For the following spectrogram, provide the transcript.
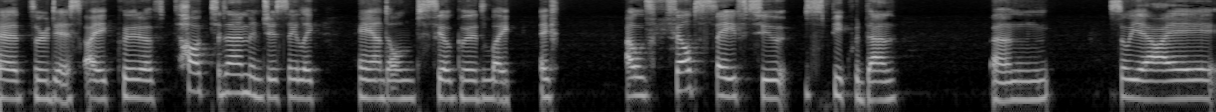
uh, through this. I could have talked to them and just say like, "Hey, I don't feel good." Like I, I felt safe to speak with them. Um, so yeah, I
